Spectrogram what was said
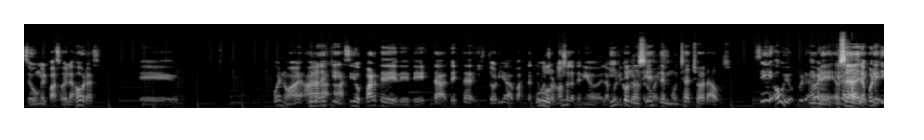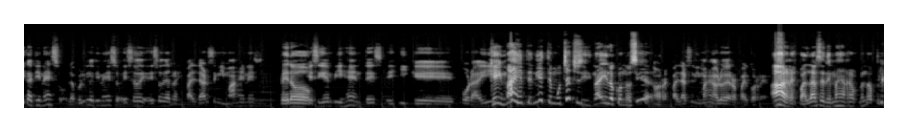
según el paso de las horas. Eh, bueno, ha, ha, sido parte de, de, esta, de esta historia bastante bochornosa que ha tenido la política. ¿Quién conocía a este muchacho Arauz? Sí, obvio, pero a Dime, ver, es que o la, sea, la que- política tiene eso, la política tiene eso, eso de, eso de respaldarse en imágenes Pero, que siguen vigentes y, y que por ahí... ¿qué imagen tenía este muchacho si nadie lo conocía? No, respaldarse en imagen hablo de Rafael Correa. Ah, respaldarse en la imagen de. No, pero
